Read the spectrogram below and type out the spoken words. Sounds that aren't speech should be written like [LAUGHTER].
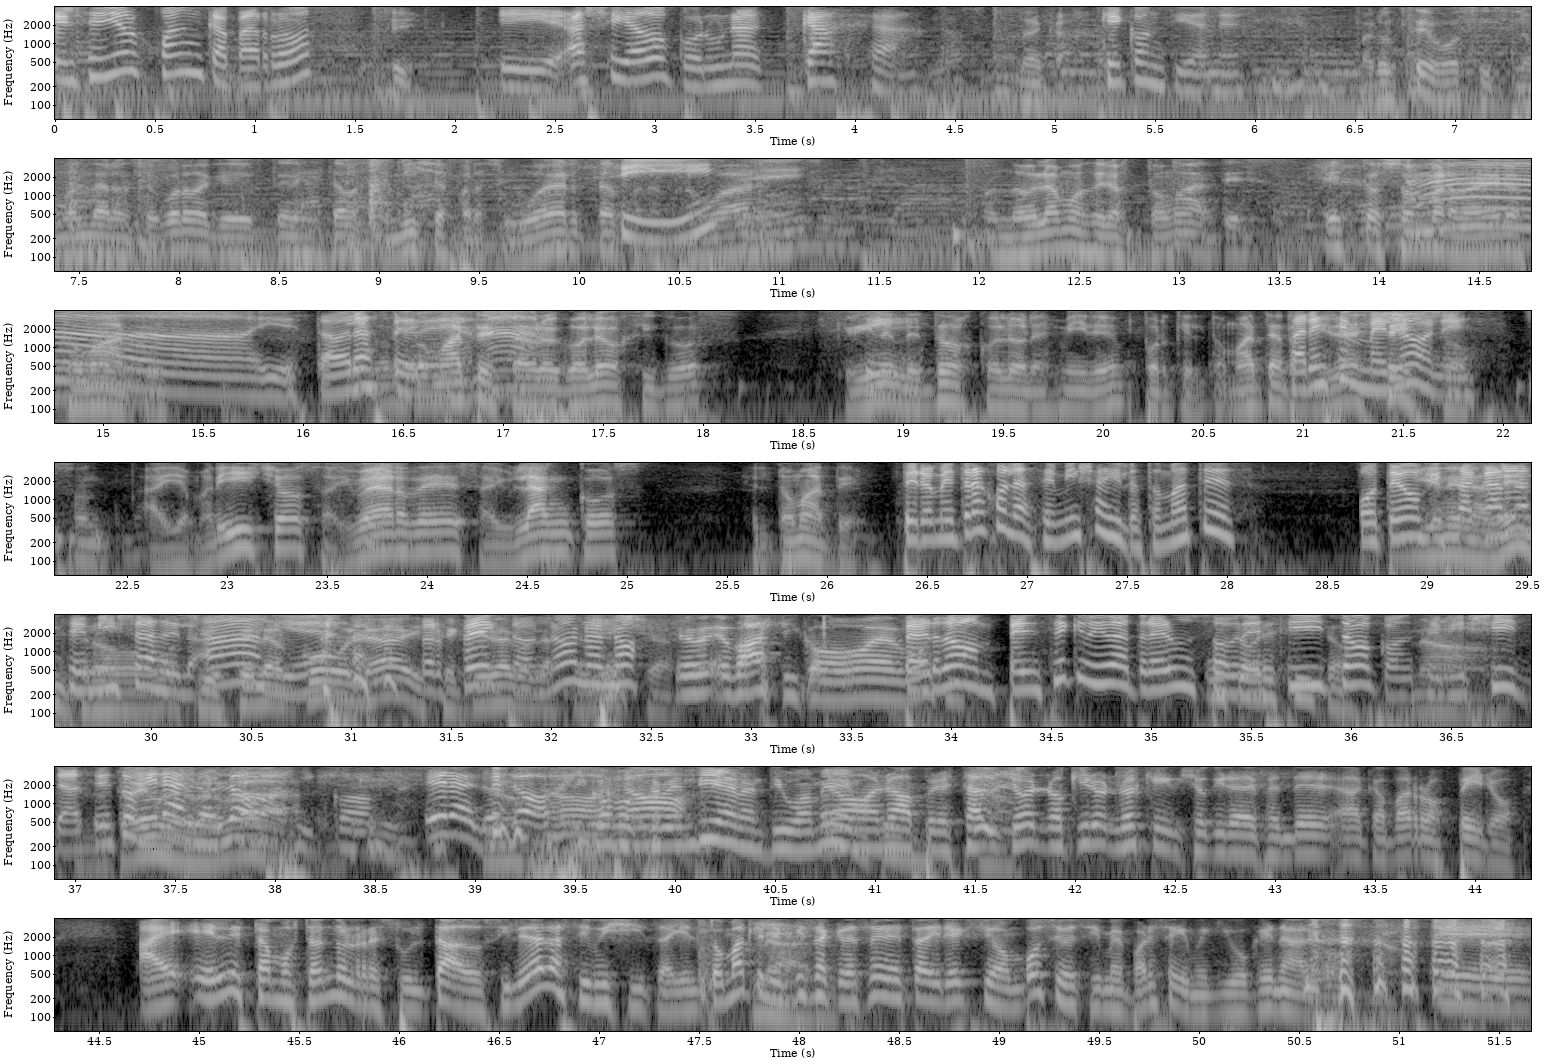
El señor Juan Caparrós Sí, eh, ha llegado con una caja. una caja. ¿Qué contiene? Para usted, vos sí se lo mandaron. ¿Se acuerda que usted necesitaba semillas para su huerta? Sí. para? Cuando hablamos de los tomates, estos son verdaderos tomates. Ah, y esta ahora Son se ve. tomates agroecológicos que Sí. vienen de todos colores, mire, porque el tomate en Parecen realidad es melones. eso. Son, hay amarillos, hay Sí. verdes, hay blancos. El tomate. ¿Pero me trajo las semillas y los tomates? ¿O tengo que sacar las semillas de si la usted la bien. cola y se Perfecto. queda con las no, no, no. Eh, Básico. vos- Perdón, pensé que me iba a traer un sobrecito. sobrecito con No, semillitas. Esto era lo lógico. Era lo No, lógico. como no. se vendían antiguamente. No, no, pero está, yo no quiero, no es que yo quiera defender a Caparrós, pero a él le está mostrando el resultado. Si le da la semillita y el tomate le empieza a crecer en esta dirección, vos si me parece que me equivoqué en algo. [LAUGHS] Eh,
